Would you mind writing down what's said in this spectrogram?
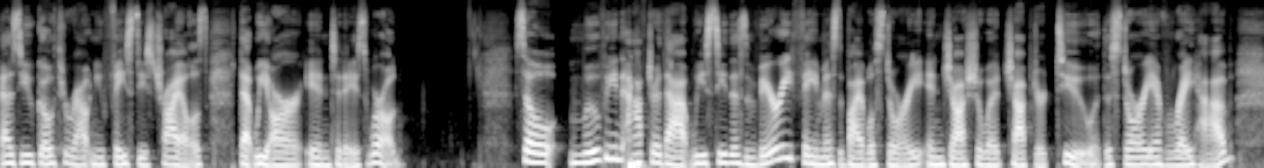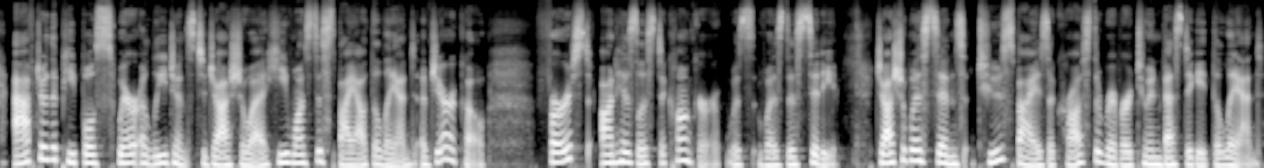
as you go throughout and you face these trials that we are in today's world. So, moving after that, we see this very famous Bible story in Joshua chapter 2, the story of Rahab. After the people swear allegiance to Joshua, he wants to spy out the land of Jericho. First on his list to conquer was, was this city. Joshua sends two spies across the river to investigate the land.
